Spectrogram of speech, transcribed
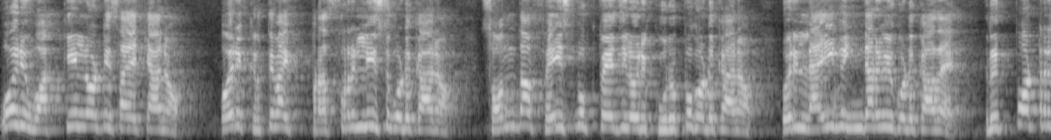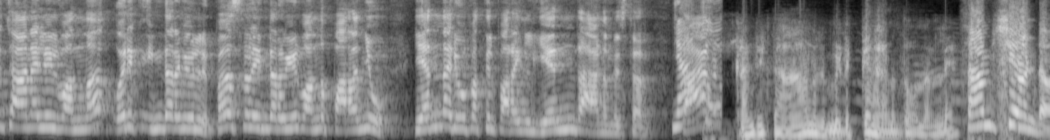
ഒരു വക്കീൽ നോട്ടീസ് അയക്കാനോ? ഒരു കൃത്യമായി പ്രസ് റിലീസ് കൊടുക്കാനോ സ്വന്തം ഫേസ്ബുക്ക് പേജിൽ ഒരു കുറിപ്പ് കൊടുക്കാനോ ഒരു ലൈവ് ഇന്റർവ്യൂ കൊടുക്കാതെ റിപ്പോർട്ടർ ചാനലിൽ വന്ന് ഒരു ഇന്റർവ്യൂവിൽ പേഴ്സണൽ ഇന്റർവ്യൂവിൽ വന്ന് പറഞ്ഞു എന്ന രൂപത്തിൽ പറയുന്നത് എന്താണ് മിസ്റ്റർ കണ്ടിട്ട് ആളൊരു മിടുക്കനാണെന്ന് തോന്നല്ലേ സംശയമുണ്ടോ?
